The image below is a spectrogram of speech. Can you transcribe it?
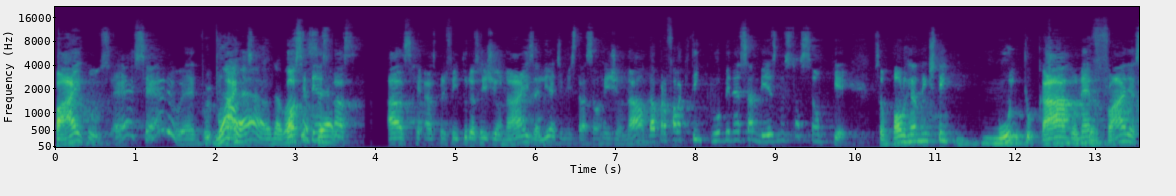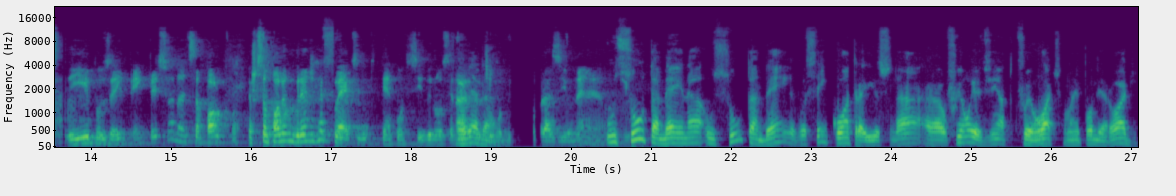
bairros, é sério, é por Não, bairros. É, o negócio você é tem sério. As, as, as, prefeituras regionais ali, a administração regional, dá para falar que tem clube nessa mesma situação, porque São Paulo realmente tem muito carro, né? É. Várias tribos, é, é, impressionante. São Paulo, acho que São Paulo é um grande reflexo do que tem acontecido no cenário é do Brasil, né? O Sul também, né? O Sul também, você encontra isso, né? Eu fui a um evento que foi ótimo lá em Pomerode,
